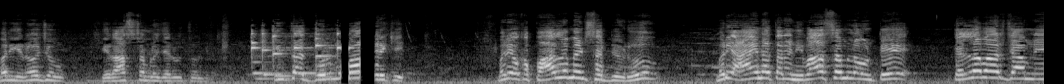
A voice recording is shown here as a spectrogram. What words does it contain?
మరి ఈ రోజు ఈ రాష్ట్రంలో జరుగుతుంది. ఇంత దుర్మార్గానికి మరి ఒక పార్లమెంట్ సభ్యుడు మరి ఆయన తన నివాసంలో ఉంటే తెల్లవారుజామునే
